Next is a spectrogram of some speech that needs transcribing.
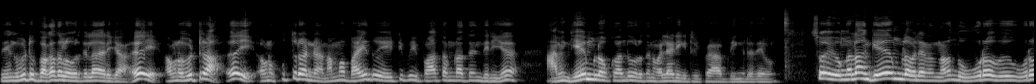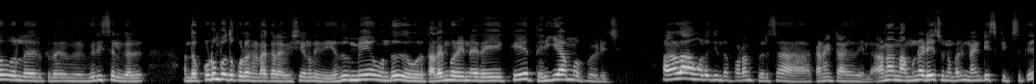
எங்கள் வீட்டு பக்கத்தில் ஒருத்தலாம் இருக்கான் ஏய் அவனை விட்டுறா ஏய் அவனை குத்துறான்டா நம்ம பயந்து எட்டி போய் பார்த்தோம்னா தான் தெரியும். அவன் கேமில் உட்காந்து ஒருத்தன் விளையாடிக்கிட்டு இருப்பேன் அப்படிங்கிறதே. ஸோ இவங்கெல்லாம் கேமில் விளையாடுறதுனால இந்த உறவு உறவுகளில் இருக்கிற விரிசல்கள் அந்த குடும்பத்துக்குள்ளே நடக்கிற விஷயங்கள் இது எதுவுமே வந்து ஒரு தலைமுறையினருக்கே தெரியாமல் போயிடுச்சு. அதனால் அவங்களுக்கு இந்த படம் பெருசாக கனெக்ட் ஆகவே இல்லை. ஆனால் நான் முன்னாடியே சொன்ன மாதிரி நைன்டி ஸ்கிட்ஸுக்கு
